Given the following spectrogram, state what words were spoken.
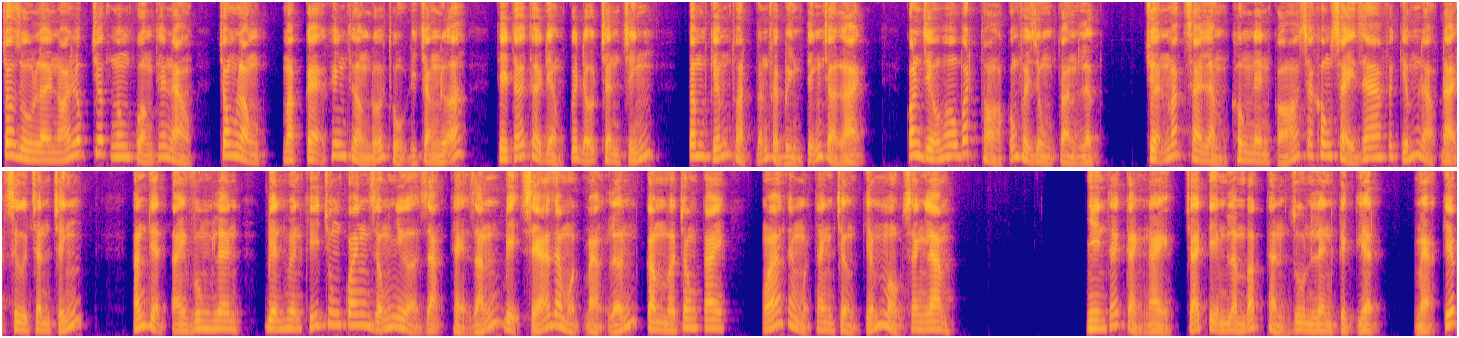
Cho dù lời nói lúc trước ngông cuồng thế nào, trong lòng mặc kệ khinh thường đối thủ đi chăng nữa, thì tới thời điểm quyết đấu chân chính, tâm kiếm thuật vẫn phải bình tĩnh trở lại. Con diều hâu bắt thỏ cũng phải dùng toàn lực. Chuyện mắc sai lầm không nên có sẽ không xảy ra với kiếm đạo đại sư chân chính. Hắn tiện tay vung lên, biển huyền khí chung quanh giống như ở dạng thể rắn bị xé ra một mảng lớn cầm vào trong tay, hóa thành một thanh trường kiếm màu xanh lam. Nhìn thấy cảnh này, trái tim Lâm Bắc Thần run lên kịch liệt. Mẹ kiếp,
